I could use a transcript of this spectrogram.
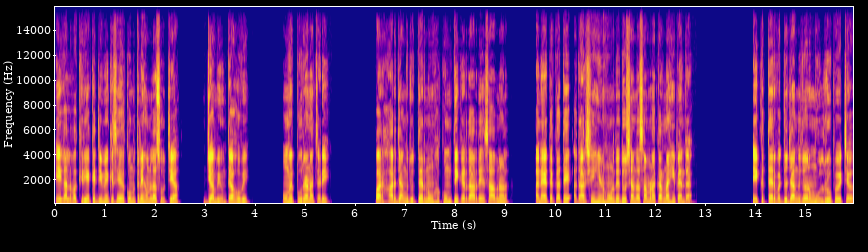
ਇਹ ਗੱਲ ਵੱਖਰੀ ਹੈ ਕਿ ਜਿਵੇਂ ਕਿਸੇ ਹਕੂਮਤ ਨੇ ਹਮਲਾ ਸੋਚਿਆ ਜਾਂ ਵਿਉਂਤਿਆ ਹੋਵੇ, ਉਵੇਂ ਪੂਰਾ ਨਾ ਚੜੇ ਪਰ ਹਰ ਜੰਗਜੂ ਧਿਰ ਨੂੰ ਹਕੂਮਤੀ ਕਿਰਦਾਰ ਦੇ ਹਿਸਾਬ ਨਾਲ ਅਨੈਤਿਕ ਅਤੇ ਆਦਰਸ਼ਹੀਣ ਹੋਣ ਦੇ ਦੋਸ਼ਾਂ ਦਾ ਸਾਹਮਣਾ ਕਰਨਾ ਹੀ ਪੈਂਦਾ ਇੱਕ ਧਿਰ ਵਜੋਂ ਜੰਗਜੂਆਂ ਨੂੰ ਮੂਲ ਰੂਪ ਵਿੱਚ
